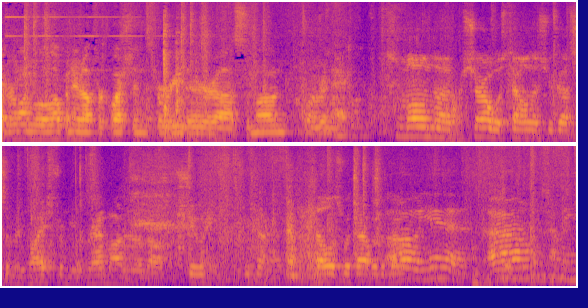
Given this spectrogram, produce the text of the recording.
everyone, we'll open it up for questions for either uh, Seimone or Renee. Seimone, uh, Cheryl was telling us you got some advice from your grandmother about shooting. You kind of tell us what that was about? Oh, yeah, um, I mean,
